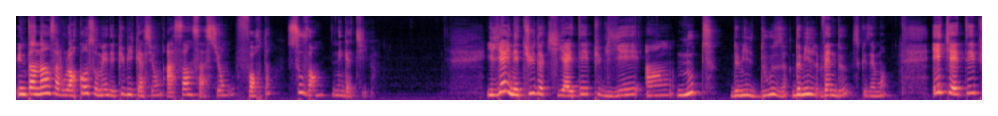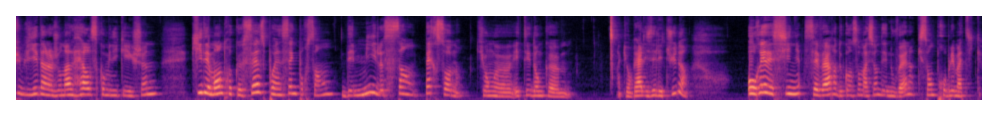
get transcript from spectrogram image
Une tendance à vouloir consommer des publications à sensations fortes, souvent négatives. Il y a une étude qui a été publiée en août 2012, 2022, excusez-moi, et qui a été publiée dans le journal Health Communication, qui démontre que 16,5% des 1100 personnes qui ont euh, été donc euh, qui ont réalisé l'étude auraient des signes sévères de consommation des nouvelles qui sont problématiques.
